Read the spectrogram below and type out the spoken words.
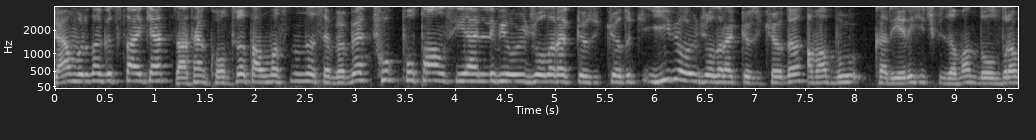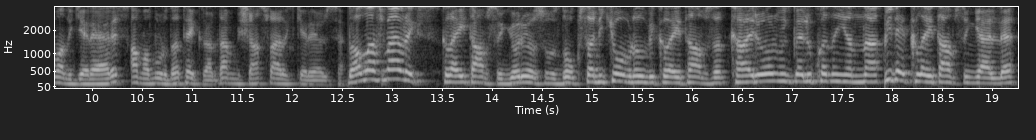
Denver Nuggets'tayken zaten kontrat almasının da sebebi çok potansiyelli bir oyuncu olarak gözüküyordu. İyi bir oyuncu olarak gözüküyordu ama bu kariyeri hiçbir zaman dolduramadı Gary Harris ama burada tekrardan bir şans verdik Gary Harris'e. Dallas Mavericks Clay Thompson görüyorsunuz 92 overall bir Clay Thompson. Kyrie Irving ve Luka'nın yanına bir de Clay Thompson geldi.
